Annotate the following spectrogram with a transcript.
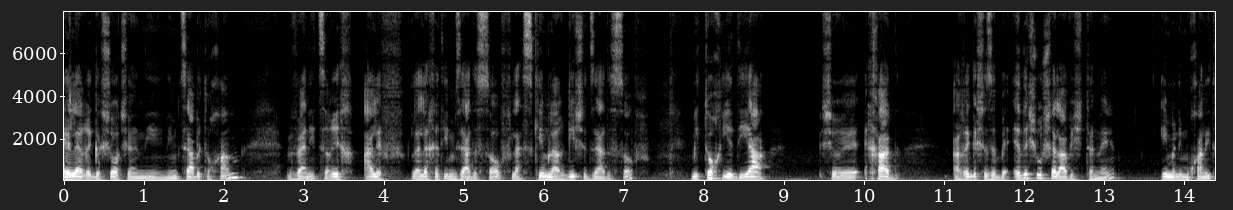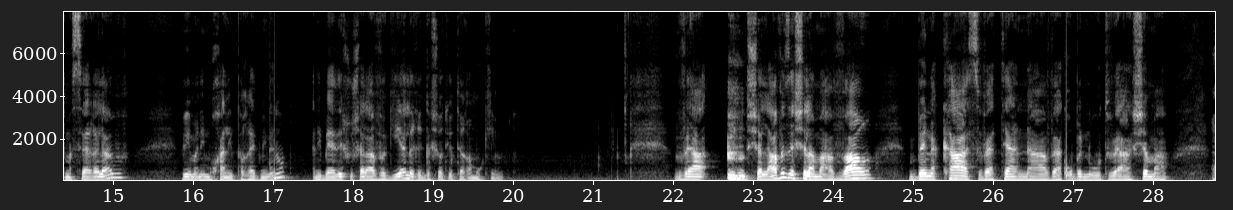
אלה הרגשות שאני נמצא בתוכם, ואני צריך א', ללכת עם זה עד הסוף, להסכים להרגיש את זה עד הסוף, מתוך ידיעה שאחד, הרגש הזה באיזשהו שלב ישתנה, אם אני מוכן להתמסר אליו, ואם אני מוכן להיפרד ממנו, אני באיזשהו שלב אגיע לרגשות יותר עמוקים. והשלב הזה של המעבר בין הכעס והטענה והקורבנות וההאשמה,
